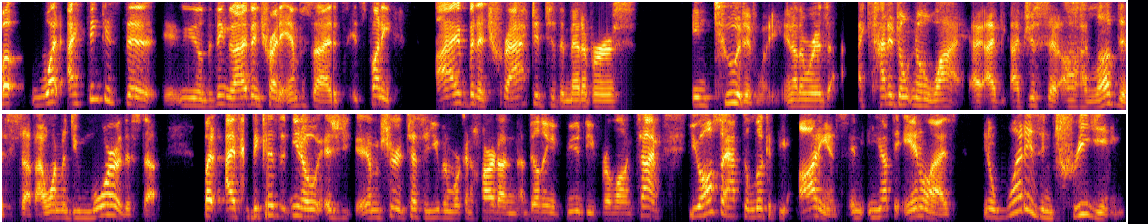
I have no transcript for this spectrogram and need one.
But what I think is the you know the thing that I've been trying to emphasize, it's it's funny. I've been attracted to the metaverse intuitively. In other words, I kind of don't know why. I, have I've just said, oh, I love this stuff. I want to do more of this stuff. But I've because you know, as you, I'm sure Tessa, you've been working hard on building a community for a long time. You also have to look at the audience and you have to analyze, you know, what is intriguing.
